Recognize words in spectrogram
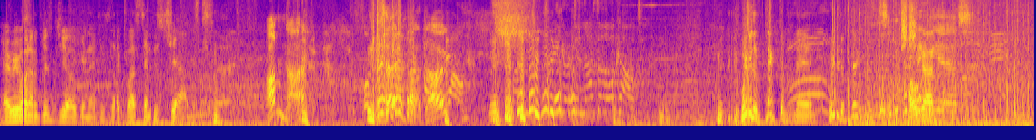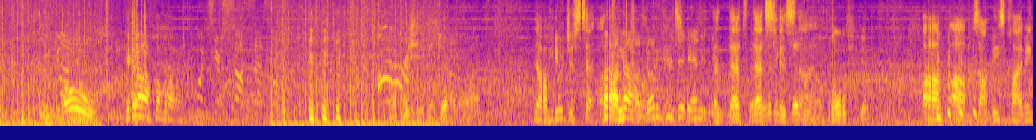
Everyone, I'm just joking. I just like busting his chops. I'm not. What the fuck is that about, dog? Down. Trigger to nozzle lockout. we the victims, man. We the victims. Oh, shitty God. ass. Oh, get off of us. I appreciate that. Shut up. No, he would just set up. Oh no, don't against appreciate anything. That, that's that's Everything his he says is style. Bullshit. Um, um, zombies climbing,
